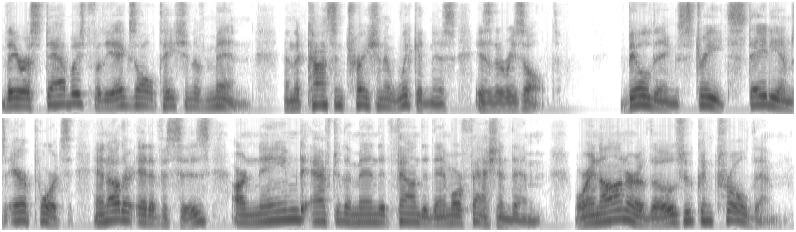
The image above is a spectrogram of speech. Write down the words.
They are established for the exaltation of men, and the concentration of wickedness is the result. Buildings, streets, stadiums, airports, and other edifices are named after the men that founded them or fashioned them, or in honor of those who controlled them.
